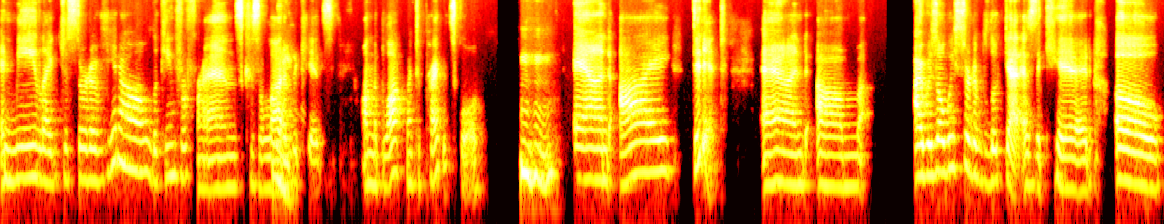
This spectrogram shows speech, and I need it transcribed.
and me, like, just sort of, you know, looking for friends because a lot right. of the kids on the block went to private school. Mm-hmm. And I didn't. And um, I was always sort of looked at as the kid, oh,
